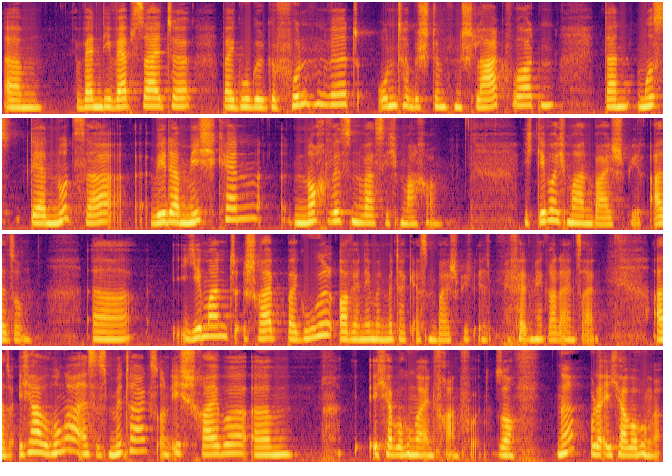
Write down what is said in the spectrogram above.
Ähm, wenn die Webseite bei Google gefunden wird unter bestimmten Schlagworten, dann muss der Nutzer weder mich kennen noch wissen, was ich mache. Ich gebe euch mal ein Beispiel. Also, äh, jemand schreibt bei Google, oh, wir nehmen ein Mittagessen-Beispiel, mir fällt mir gerade eins ein. Also, ich habe Hunger, es ist mittags und ich schreibe, ähm, ich habe Hunger in Frankfurt. So, ne? Oder ich habe Hunger.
